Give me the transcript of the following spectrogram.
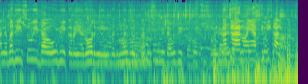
અને બધી સુવિધાઓ ઊભી કરો અહીંયા રોડની બધી મંજૂર બધી સુવિધા ઊભી કરો. કચરાનો અહીંયાથી નિકાલ કરો.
